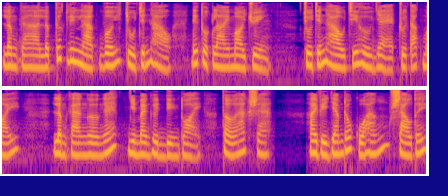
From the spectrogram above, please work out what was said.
Lâm Ca lập tức liên lạc với chú Chính Hào để thuật lại mọi chuyện. Chú Chính Hào chỉ hừ nhẹ rồi tắt máy. Lâm Kha ngờ ngác nhìn màn hình điện thoại, thở hát ra. Hai vị giám đốc của hắn sao thế?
